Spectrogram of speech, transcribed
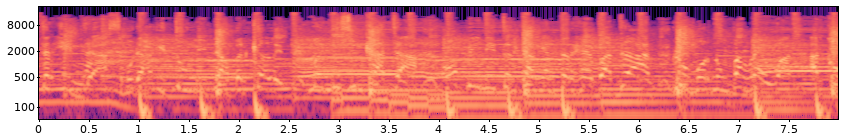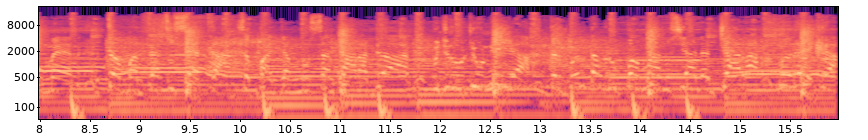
dan terindah. Semudah itu lidah berkelit menyusun kata. Opini tentang yang terhebat dan rumor numpang lewat. Argumen teman versus setan. Sepanjang Nusantara dan penjuru dunia Terbentang rupa manusia dan cara mereka.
